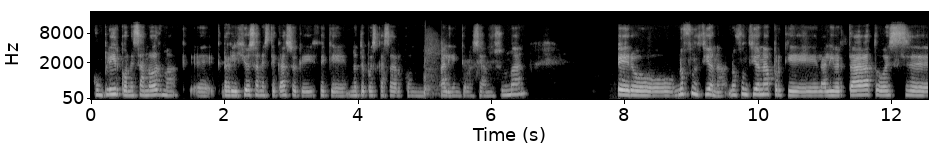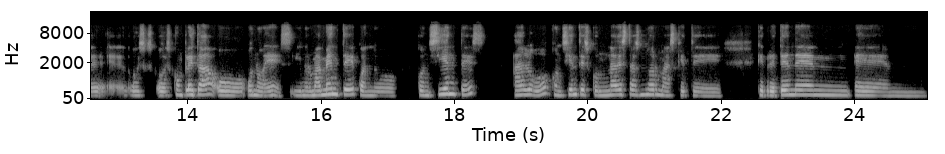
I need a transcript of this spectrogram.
cumplir con esa norma religiosa en este caso que dice que no te puedes casar con alguien que no sea musulmán pero no funciona, no funciona porque la libertad o es, eh, o es, completa o, no es. Y normalmente cuando consientes algo, consientes con una de estas normas que, te, que pretenden em,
